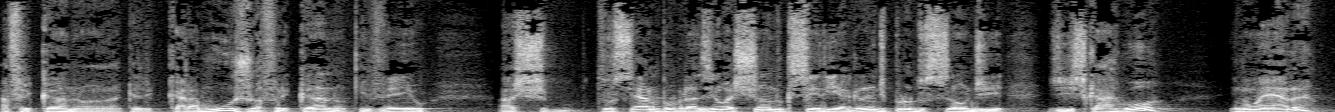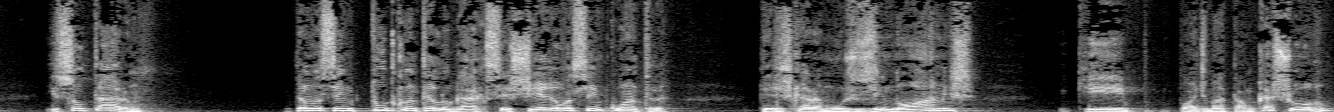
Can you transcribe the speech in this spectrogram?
africano, aquele caramujo africano que veio, ach, trouxeram para o Brasil achando que seria grande produção de, de escargot e não era, e soltaram. Então você, em tudo quanto é lugar que você chega, você encontra aqueles caramujos enormes que pode matar um cachorro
